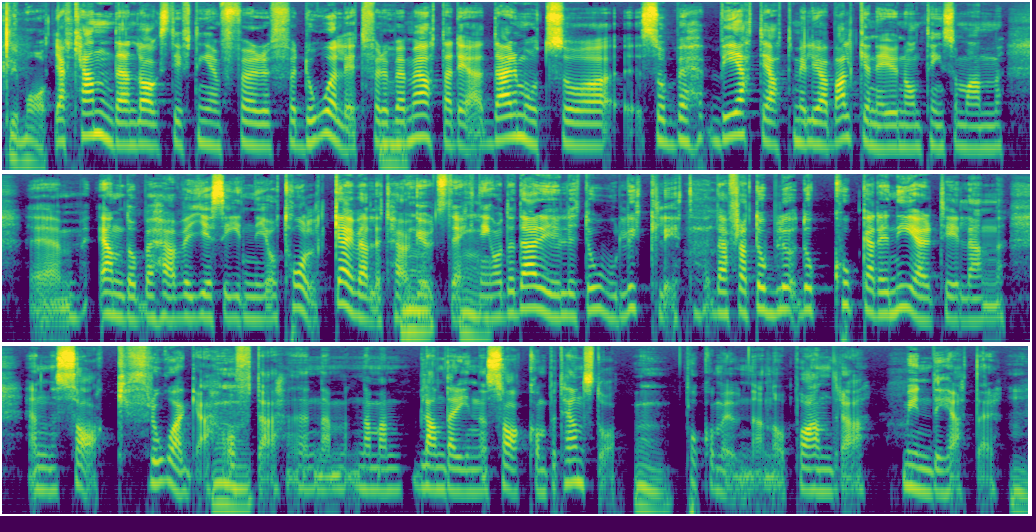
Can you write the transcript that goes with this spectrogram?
klimat. Jag kan den lagstiftningen för, för dåligt för att Mm. bemöta det. Däremot så, så vet jag att miljöbalken är ju någonting som man eh, ändå behöver ge sig in i och tolka i väldigt hög Mm, utsträckning. Och det där är ju lite olyckligt. Därför att då, då kokar det ner till en, en sakfråga Mm. ofta. eh, När, när man blandar in en sakkompetens då Mm. på kommunen och på andra myndigheter. Mm.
